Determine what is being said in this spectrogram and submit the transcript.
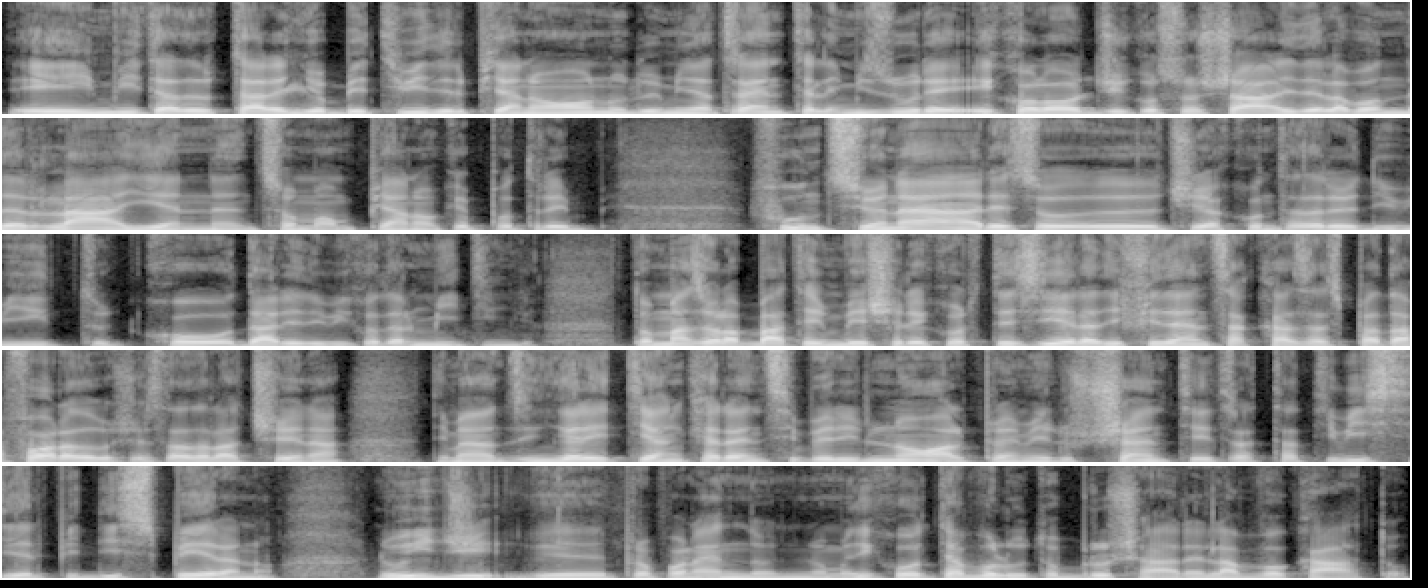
e invita ad adottare gli obiettivi del piano ONU 2030 e le misure ecologico-sociali della von der Leyen, insomma un piano che potrebbe funzionare, so, eh, ci racconta Dario Di, Vico, Dario Di Vico dal meeting. Tommaso Labate invece le cortesie e la diffidenza a casa Spadafora dove c'è stata la cena di Maio Zingaretti, anche Renzi per il no, al premio Ruscenti i trattativisti del PD sperano. Luigi, eh, proponendo il nome di Conte, ha voluto bruciare l'avvocato.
